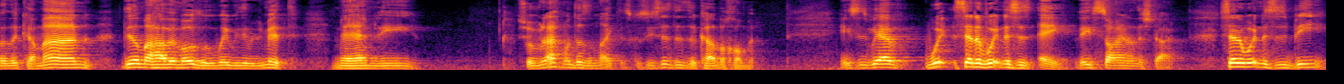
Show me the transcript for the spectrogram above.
a kaman, dilma have modu, maybe they would admit, mehemni so Rav Nachman doesn't like this because he says this is a kavachomer. He says we have set of witnesses A, they sign on the start. Set of witnesses B,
